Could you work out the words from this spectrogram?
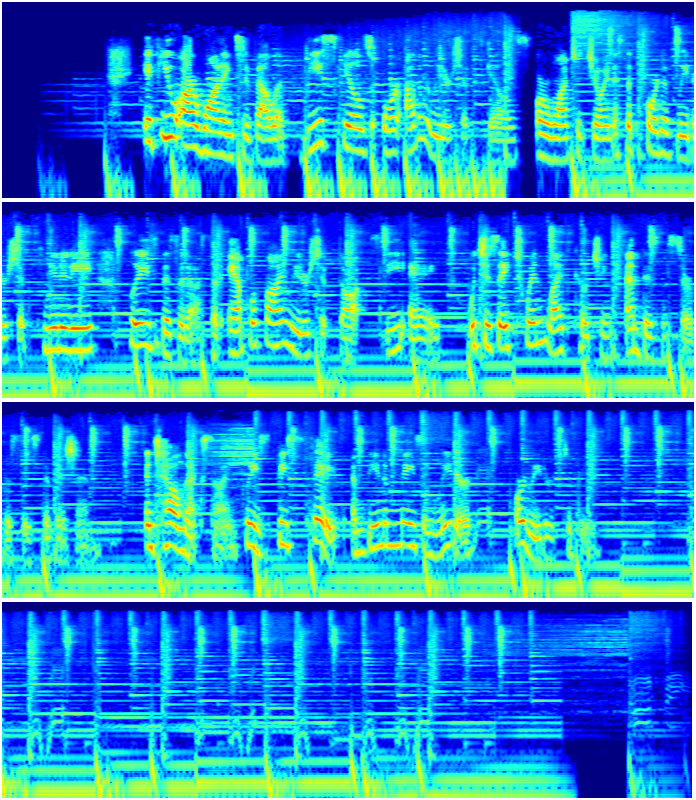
If you are wanting to develop these skills or other leadership skills or want to join a supportive leadership community, please visit us at amplifyingleadership.ca, which is a twin life coaching and business services division. Until next time, please be safe and be an amazing leader or leader to be.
